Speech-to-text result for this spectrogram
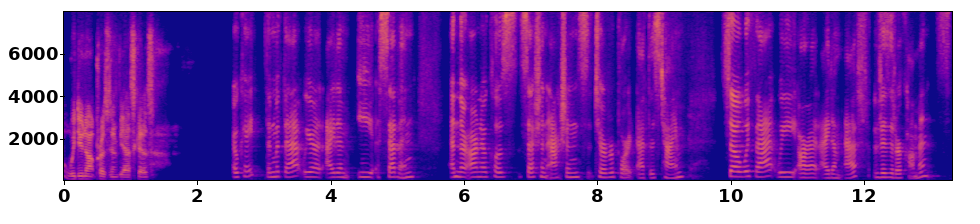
We do not, President Villescaz. Okay, then with that, we are at item E7, and there are no closed session actions to report at this time. So with that, we are at item F, visitor comments.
